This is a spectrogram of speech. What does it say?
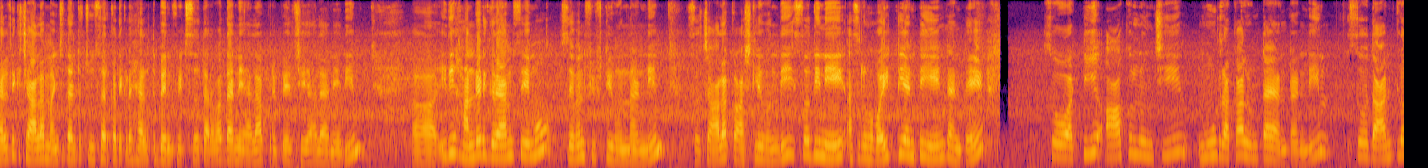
హెల్త్కి చాలా మంచిదంట. చూసారు కదా ఇక్కడ హెల్త్ బెనిఫిట్స్ తర్వాత దాన్ని ఎలా ప్రిపేర్ చేయాలి అనేది. ఇది హండ్రెడ్ గ్రామ్స్ ఏమో సెవెన్ ఫిఫ్టీ ఉందండి. సో చాలా కాస్ట్లీ ఉంది. సో దీని అసలు వైట్ టీ అంటే ఏంటంటే సో ఆ టీ ఆకుల నుంచి మూడు రకాలు ఉంటాయంటండి. సో దాంట్లో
